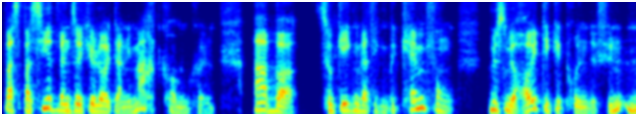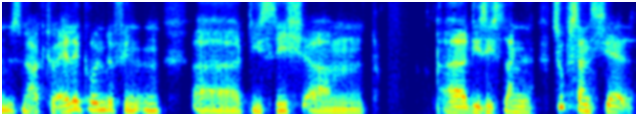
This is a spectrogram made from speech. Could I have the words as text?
was passiert, wenn solche Leute an die Macht kommen können. Aber zur gegenwärtigen Bekämpfung müssen wir heutige Gründe finden, müssen wir aktuelle Gründe finden, äh, die sich, ähm, äh, die sich sozusagen substanziell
